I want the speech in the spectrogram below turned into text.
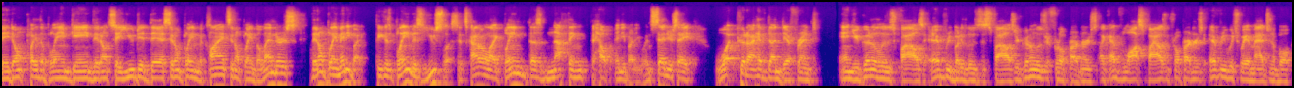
They don't play the blame game. They don't say you did this. They don't blame the clients. They don't blame the lenders. They don't blame anybody because blame is useless. It's kind of like blame does nothing to help anybody. Instead, you say, what could I have done different? And you're going to lose files. Everybody loses files. You're going to lose referral partners. Like I've lost files, and referral partners every which way imaginable.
